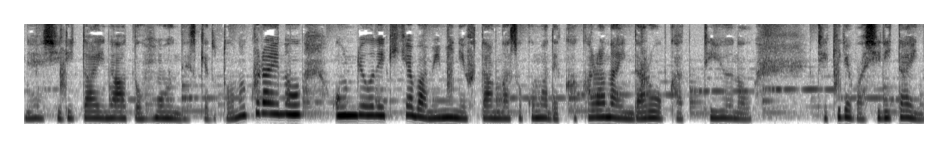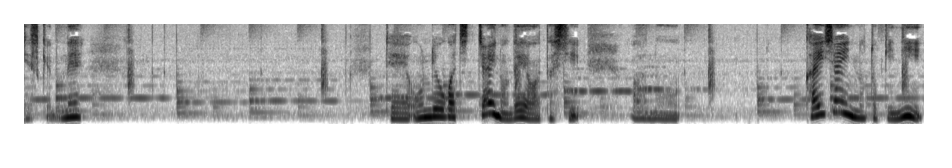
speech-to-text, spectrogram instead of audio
ね、知りたいなと思うんですけどどのくらいの音量で聞けば耳に負担がそこまでかからないんだろうかっていうのをできれば知りたいんですけどね。で音量がちっちゃいので私あの会社員の時に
